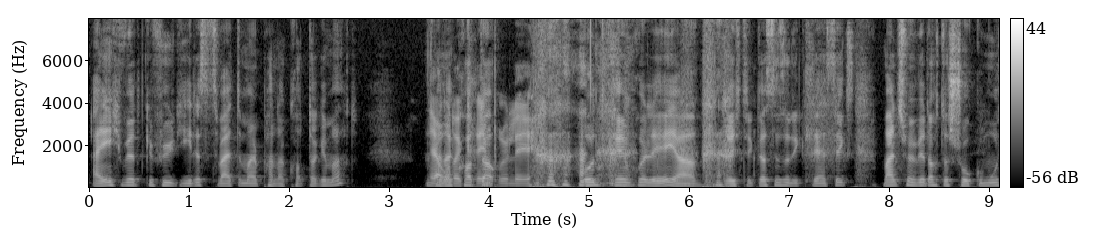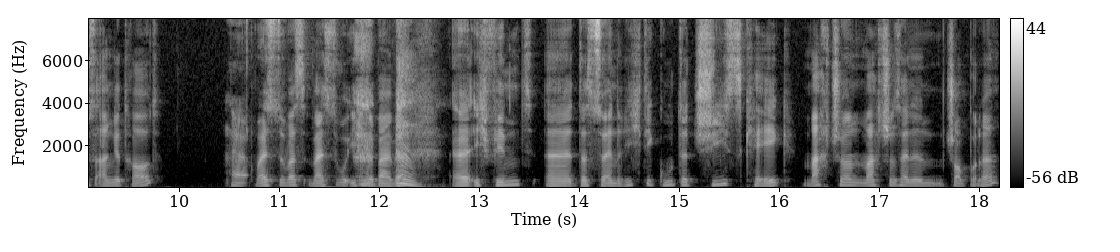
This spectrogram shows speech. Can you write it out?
Eigentlich wird gefühlt jedes zweite Mal Panna Cotta gemacht. Ja, Panna oder Creme Brûlée. Und Creme Brûlée, ja, richtig. Das sind so die Classics. Manchmal wird auch das Schokomousse angetraut. ja. Weißt du was, weißt du, wo ich dabei wäre? äh, ich finde, äh, dass so ein richtig guter Cheesecake macht schon, macht schon seinen Job, oder?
